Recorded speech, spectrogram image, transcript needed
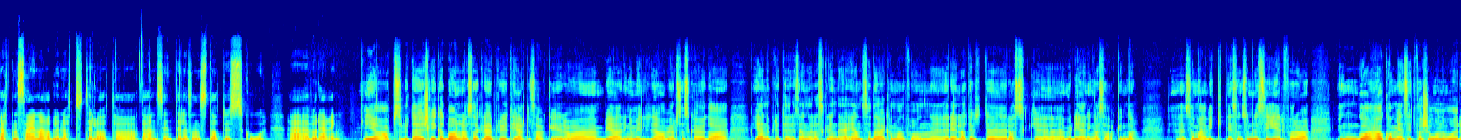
retten seinere blir nødt til å ta, ta, hensyn til en sånn status quo-vurdering. Ja, absolutt. Det er jo slik at Barnelovsaker er prioriterte saker, og begjæring av midlertidig avgjørelse skal jo da gjerne prioriteres enda raskere enn det igjen. Så der kan man få en eh, relativt eh, rask eh, vurdering av saken. da som er viktig, sånn som du sier, for å unngå å komme i en situasjon hvor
